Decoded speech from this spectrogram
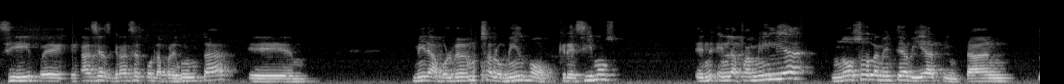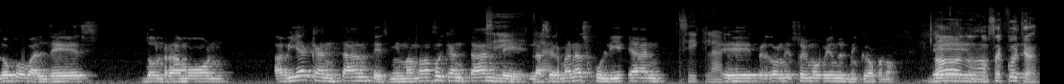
Sí, eh, gracias, gracias por la pregunta. Eh, mira, volvemos a lo mismo. Crecimos en, en la familia, no solamente había Tintán, Loco Valdés, Don Ramón, había cantantes. Mi mamá fue cantante, Sí, las claro. hermanas Julián. Sí, claro. eh, perdón, estoy moviendo el micrófono. No, Eh, no, no se escucha.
